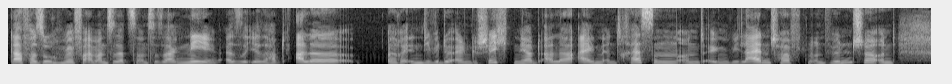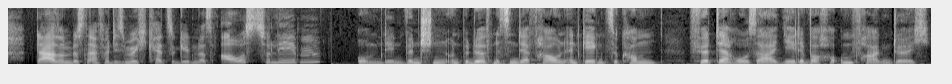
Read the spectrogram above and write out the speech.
da versuchen wir vor allem anzusetzen und zu sagen, nee, also ihr habt alle eure individuellen Geschichten, ihr habt alle eigene Interessen und irgendwie Leidenschaften und Wünsche und da so ein bisschen einfach diese Möglichkeit zu geben, das auszuleben. Um den Wünschen und Bedürfnissen der Frauen entgegenzukommen, führt der Rosa jede Woche Umfragen durch,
